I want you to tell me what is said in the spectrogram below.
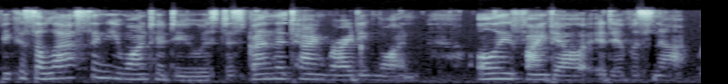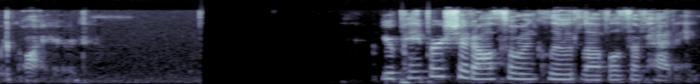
because the last thing you want to do is to spend the time writing one, only to find out that it was not required. Your paper should also include levels of heading.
